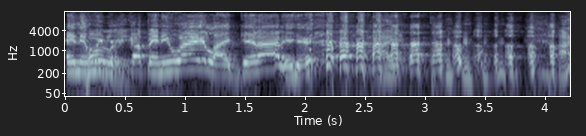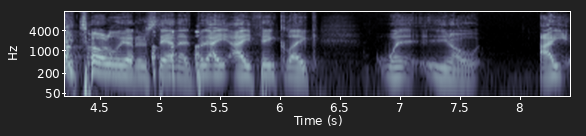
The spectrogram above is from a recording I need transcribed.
And then Totally. we break up anyway. Like, get out of here. I I totally understand that, but I I think like when you know I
